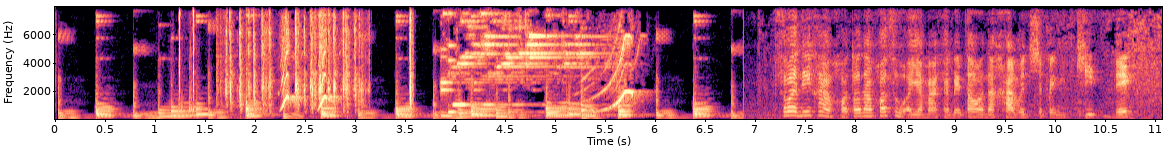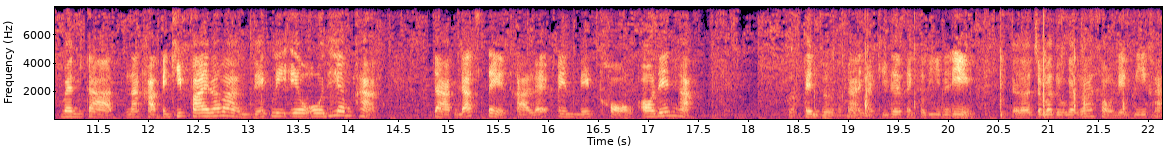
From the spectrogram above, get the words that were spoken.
สวัสดีค่ะ ขอต้อนรับเข้าสู่อายามาแคเบตอนะคะมันจะเป็นคลิปเด็กแวนการ์ดนะคะ เป็นคลิปไฟล์ระหว่างเด็กรีเอลโอเดียมค่ะ จากดักสเตทค่ะ และเป็นเด็กของออเดนค่ะ เป็นค่ะจากคีเทอร์แฟคทอรี่นั่นเอง เดี๋ยวเราจะมาดูกันว่า 2 เด็กนี้ค่ะ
